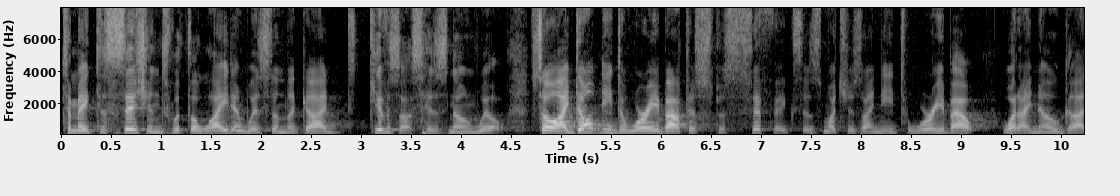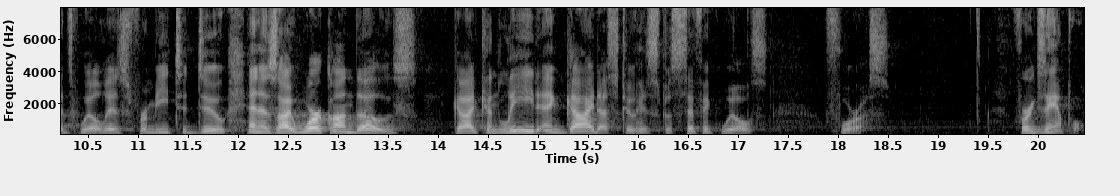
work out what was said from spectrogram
to make decisions with the light and wisdom that God gives us, his known will. So I don't need to worry about the specifics as much as I need to worry about what I know God's will is for me to do. And as I work on those, God can lead and guide us to his specific wills for us. For example,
